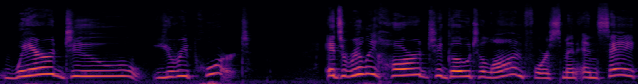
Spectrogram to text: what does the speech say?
where do you report? It's really hard to go to law enforcement and say,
